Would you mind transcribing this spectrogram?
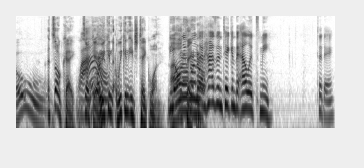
Oh, It's okay. It's okay. We can we can each take one. The I'll only take one No. that hasn't taken the L, it's me today.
